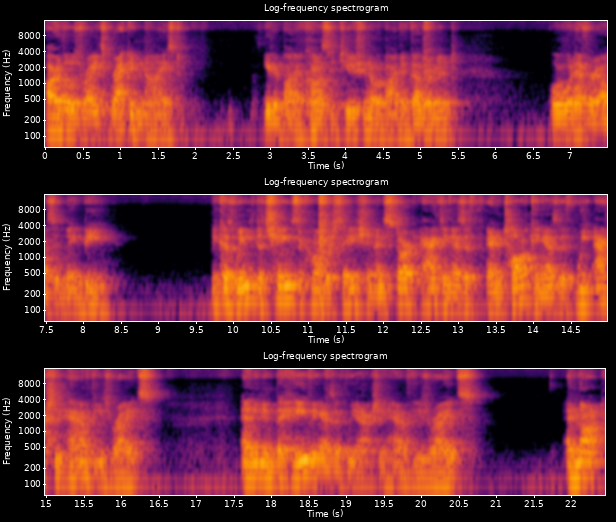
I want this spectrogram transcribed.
are those rights recognized either by a constitution or by the government or whatever else it may be? Because we need to change the conversation and start acting as if and talking as if we actually have these rights and even behaving as if we actually have these rights and not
